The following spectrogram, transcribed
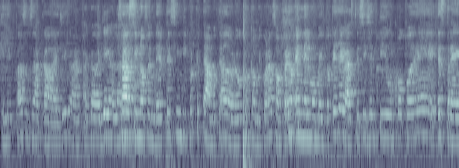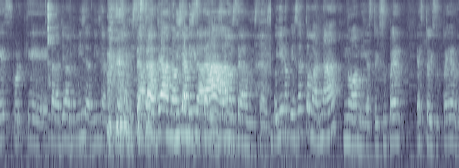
¿qué le pasa? O sea, acaba de llegar. Acaba de llegar la O sea, sin ofenderte, Cindy, porque te amo, te adoro con todo mi corazón, pero en el momento que llegaste sí sentí un poco de, de estrés porque... Estaba llevando mis, mis, mis amistades. estabas llevando mis amistades. Oye, ¿no piensas tomar nada? No, amiga, estoy súper, estoy súper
